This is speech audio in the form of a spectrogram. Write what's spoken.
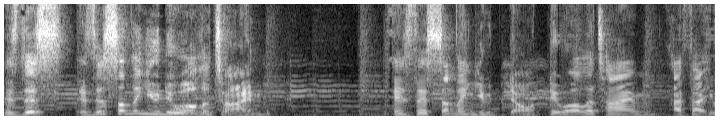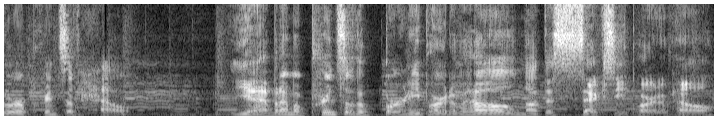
Is this is this something you do all the time? Is this something you don't do all the time? I thought you were a prince of hell. Yeah, but I'm a prince of the Bernie part of hell, not the sexy part of hell.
